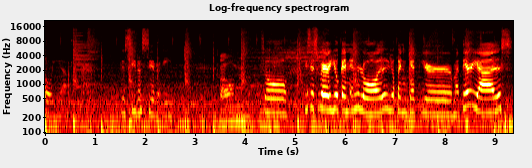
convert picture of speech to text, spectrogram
Oh, yeah. 2008. Oo. So, this is where you can enroll, you can get your materials,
